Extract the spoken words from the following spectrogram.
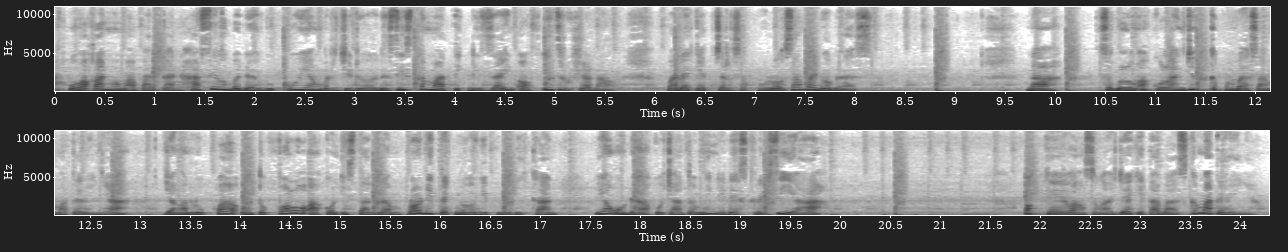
aku akan memaparkan hasil bedah buku yang berjudul The Systematic Design of Instructional pada capture 10 sampai 12. Nah, sebelum aku lanjut ke pembahasan materinya, jangan lupa untuk follow akun Instagram Prodi Teknologi Pendidikan yang udah aku cantumin di deskripsi ya. Oke, langsung aja kita bahas ke materinya.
